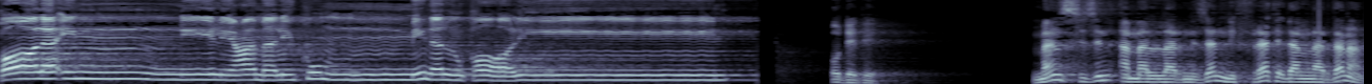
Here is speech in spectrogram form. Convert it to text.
قال إني لعملكم من القالين O dedi, mən sizin əməllərinizə nifrət edənlərdənəm.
